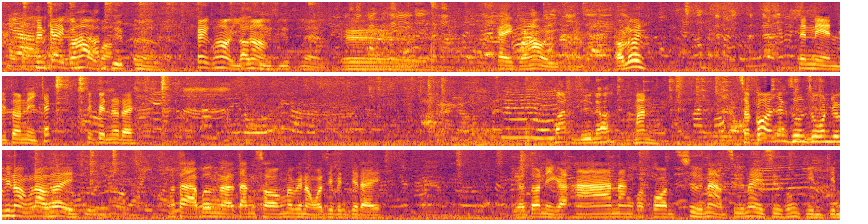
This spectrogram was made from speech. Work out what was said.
เพียเป็นใกล้กว่าเฮาสามปะสิบเออ ใกล้กว่าเฮาอีกเก้าเนาะสี่สิบแม่นเออใกล้กว่าเฮาอีกนะเอาเลยแน่นๆอยู่ตอนนี้จักจะเป็นอะไรมันดีเนาะมันสกอร์ยังซูนๆอยู่พี่น้องเล่าวไทยมาตาเบิ่งอะตังซองเนาะพี่น้องว่าจะเป็นจะไดเดี๋ยวตอนนี้ก็หานั่งพักผ่อนซื้อน้ำซื้อในซื้อของกินกิน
